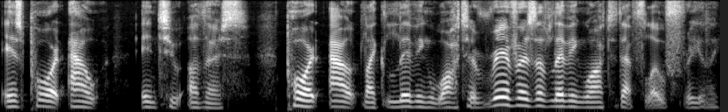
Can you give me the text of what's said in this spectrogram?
is poured out into others. Poured out like living water, rivers of living water that flow freely,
